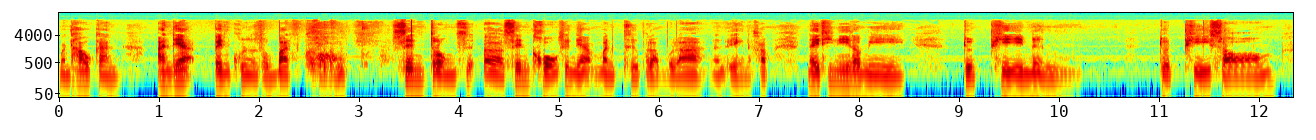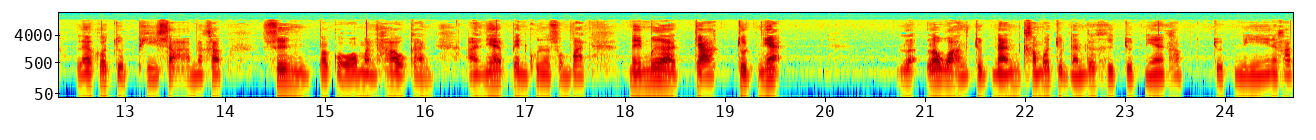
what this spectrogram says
มันเท่ากัน อันเนี้ยเป็นคุณสมบัติของเส้นตรงเอ่อเส้นโค้งเส้นเนี้ยมันคือพาราโบลานั่นเองนะครับ ในที่นี้เรามีจุด P 1จุด P 2แล้วก็จุด P 3นะครับ ซึ่งปรากฏว่ามันเท่ากัน อันเนี้ยเป็นคุณสมบัติในเมื่อจากจุดเนี้ย ระระหว่างจุดนั้นคำว่าจุดนั้นก็คือจุดนี้ครับ จุดนี้นะครับ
